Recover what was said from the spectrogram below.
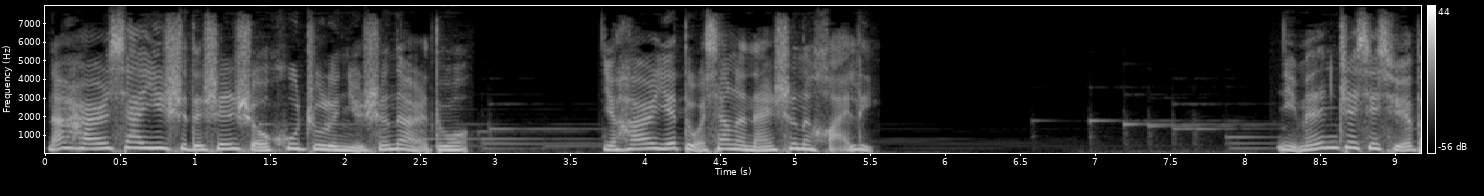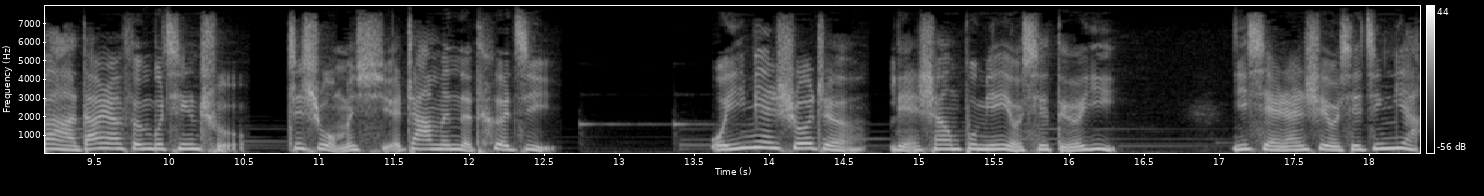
男孩下意识的伸手护住了女生的耳朵，女孩也躲向了男生的怀里。你们这些学霸当然分不清楚。这是我们学渣们的特技。我一面说着，脸上不免有些得意。你显然是有些惊讶，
